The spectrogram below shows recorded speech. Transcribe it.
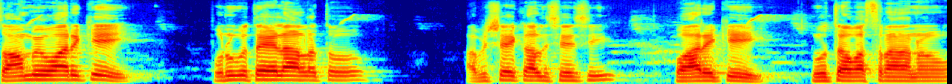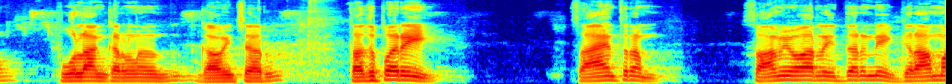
స్వామివారికి పురుగు తైలాలతో అభిషేకాలు చేసి వారికి నూతన వస్త్రాలను పూలాంకరణను గావించారు. తదుపరి సాయంత్రం స్వామివారి ఇద్దరిని గ్రామ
